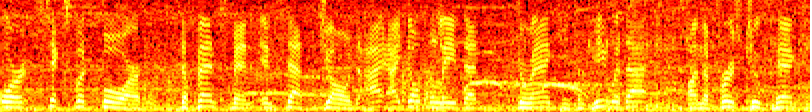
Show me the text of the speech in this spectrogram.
or six foot four defenseman in Seth Jones. I, I don't believe that Drouin can compete with that on the first two picks,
